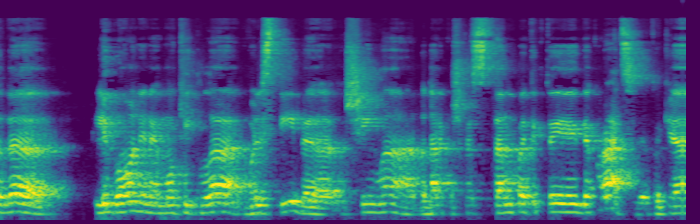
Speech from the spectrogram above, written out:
tada ligoninė, mokykla, valstybė, šeima arba dar kažkas tampa tik tai dekoracija, tokia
